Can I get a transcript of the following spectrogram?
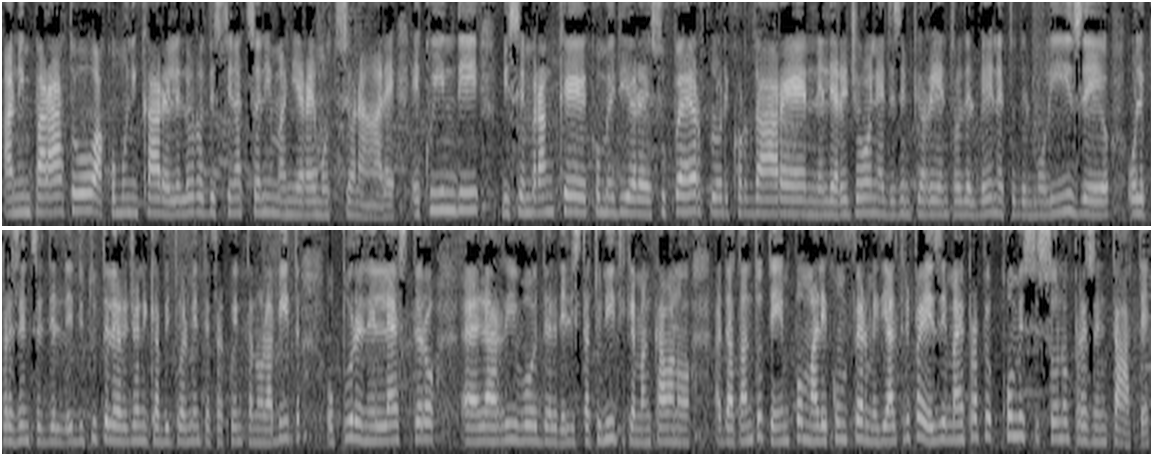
hanno imparato a comunicare le loro destinazioni in maniera emozionale e quindi mi sembra anche come dire, superfluo ricordare nelle regioni, ad esempio il rientro del Veneto, del Molise o, o le presenze del, di tutte le regioni che abitualmente frequentano la BIT, oppure nell'estero eh, l'arrivo del, degli Stati Uniti che mancavano da tanto tempo tempo, ma le conferme di altri paesi, ma è proprio come si sono presentate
